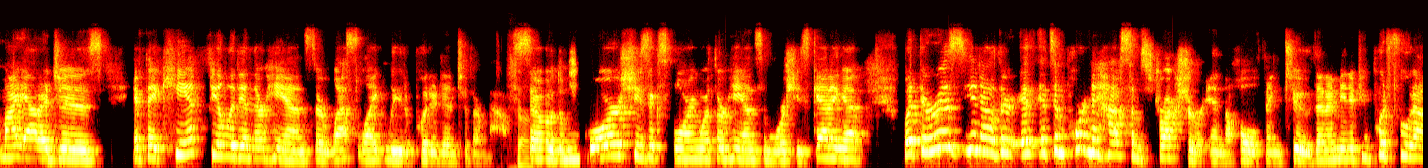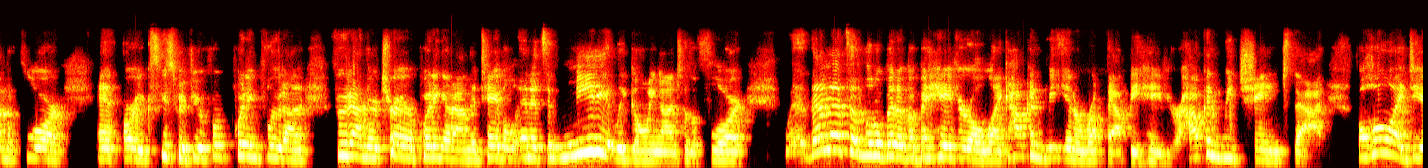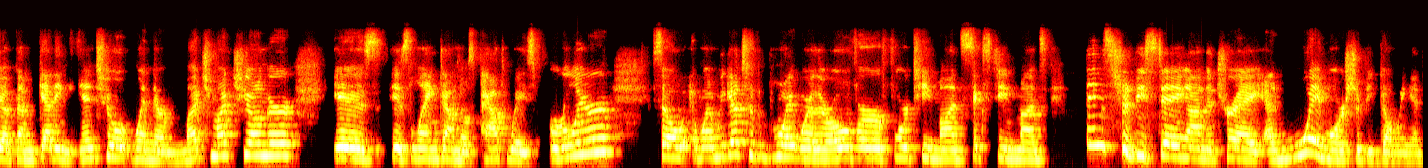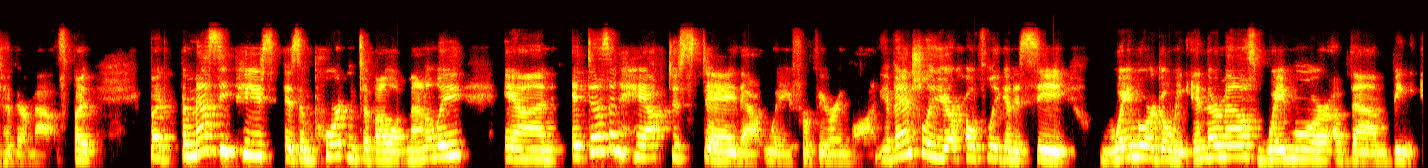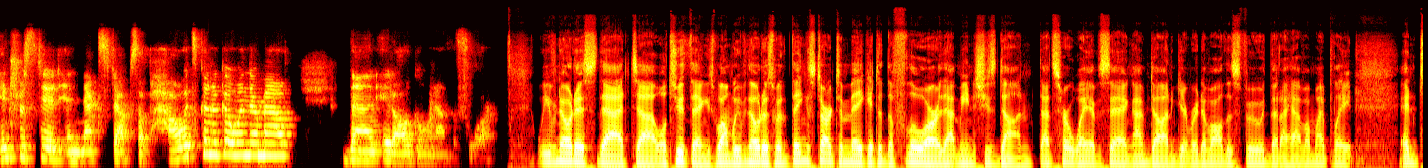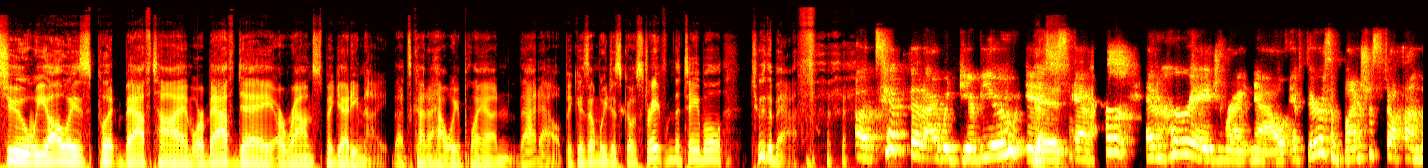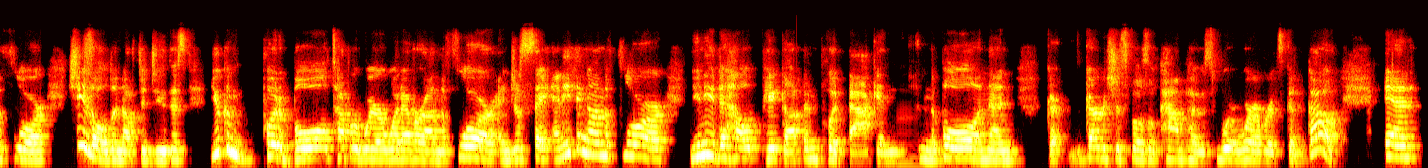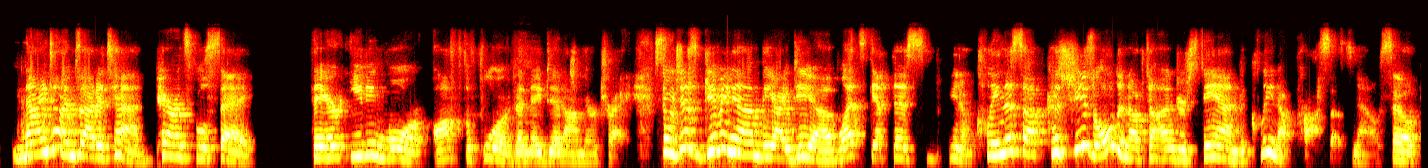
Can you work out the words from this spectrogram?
my adage is if they can't feel it in their hands, they're less likely to put it into their mouth. Sure. So the more she's exploring with her hands, the more she's getting it. But there is, you know, there it- it's important to have some structure in the whole thing too. That I mean, if you put food on the floor and or excuse me, if you're putting food on food on their tray or putting it on the table and it's immediately going onto the floor, then that's a little bit of a behavioral like how can we interrupt that behavior? How can we change that? The whole idea of them getting into it when they're much much younger is is laying down those pathways earlier. So when we get to the point where they're over 14 months, 16 months, things should be staying on the tray and way more should be going into their mouths. But but the messy piece is important developmentally and it doesn't have to stay that way for very long. Eventually, you're hopefully going to see way more going in their mouths, way more of them being interested in next steps of how it's going to go in their mouth than it all going on the floor. We've noticed that, uh, well, two things. One, we've noticed when things start to make it to the floor, that means she's done. That's her way of saying, I'm done. Get rid of all this food that I have on my plate. And two, we always put bath time or bath day around spaghetti night. That's kind of how we plan that out because then we just go straight from the table to the bath. a tip that I would give you is Yes. at her at her age right now, if there's a bunch of stuff on the floor, she's old enough to do this. You can put a bowl, Tupperware, whatever on the floor and just say anything on the floor you need to help pick up and put back in, Mm. in the bowl and then gar- garbage disposal compost where, wherever it's going to go. And nine times out of 10, parents will say, they're eating more off the floor than they did on their tray. So just giving them the idea of let's get this, you know, clean this up because she's old enough to understand the cleanup process now. So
